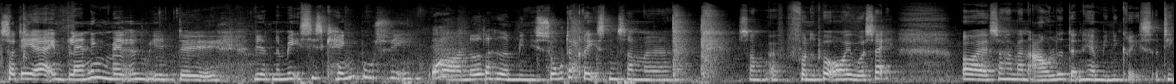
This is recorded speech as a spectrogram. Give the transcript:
så det er en blanding mellem et øh, vietnamesisk hængebusvin Ja. og noget, der hedder Minnesota-grisen, som, øh, som er fundet på over i USA. Og øh, så har man avlet den her minigris, og de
